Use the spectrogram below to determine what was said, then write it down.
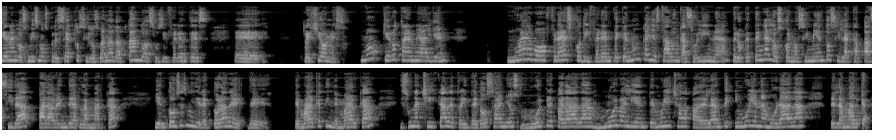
tienen los mismos preceptos y los van adaptando a sus diferentes eh, regiones. No, quiero traerme a alguien nuevo, fresco, diferente, que nunca haya estado en gasolina, pero que tenga los conocimientos y la capacidad para vender la marca. Y entonces mi directora de, de marketing de marca es una chica de 32 años, muy preparada, muy valiente, muy echada para adelante y muy enamorada de la marca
